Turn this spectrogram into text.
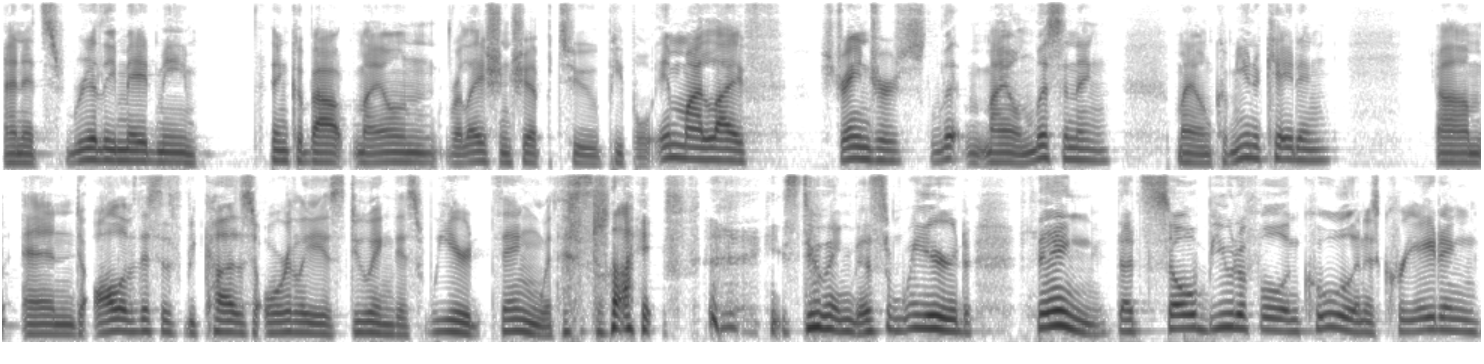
And it's really made me think about my own relationship to people in my life, strangers, li- my own listening, my own communicating. Um, and all of this is because Orly is doing this weird thing with his life. He's doing this weird thing that's so beautiful and cool and is creating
